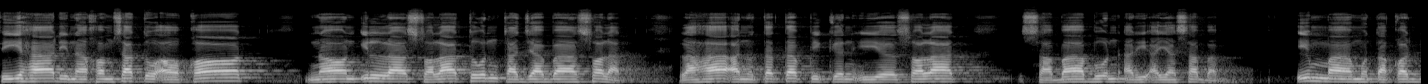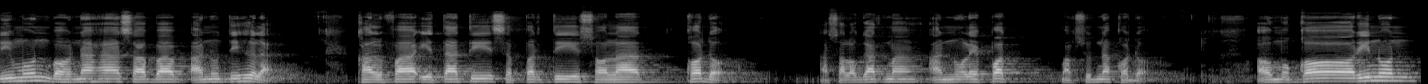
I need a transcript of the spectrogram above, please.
fiha dina khamsatu awqat naon illa salatun kajaba salat laha anu tetep pikeun ieu salat sababun ari aya sabab. Imma mutaqaddimun bohnaha sabab anu ti heula. Kalfa itati seperti salat qada. Asalogat mah anu lepot. Maksudna kodok. Au muqarinun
